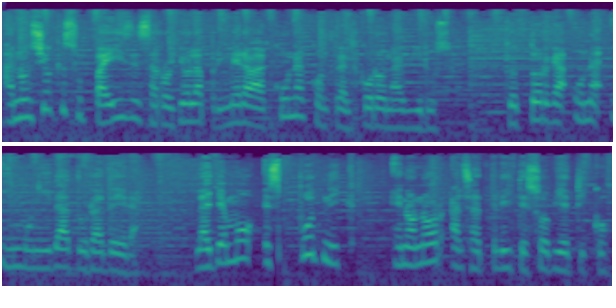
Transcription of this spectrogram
anunció que su país desarrolló la primera vacuna contra el coronavirus, que otorga una inmunidad duradera. La llamó Sputnik en honor al satélite soviético.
